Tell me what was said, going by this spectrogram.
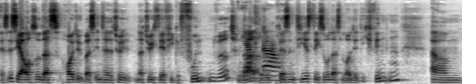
Es ist ja auch so, dass heute übers Internet natürlich sehr viel gefunden wird. Ja, ne? Also präsentierst dich so, dass Leute dich finden. Ähm,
